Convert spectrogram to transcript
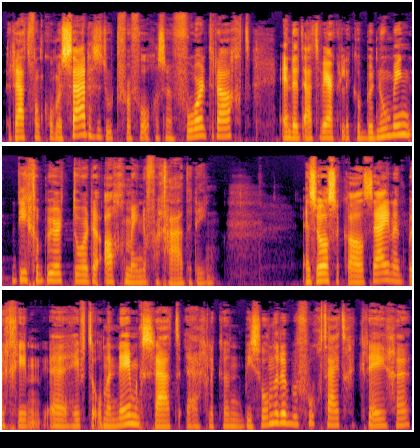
Raad van Commissarissen doet vervolgens een voordracht en de daadwerkelijke benoeming die gebeurt door de Algemene Vergadering. En zoals ik al zei in het begin, uh, heeft de ondernemingsraad eigenlijk een bijzondere bevoegdheid gekregen.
